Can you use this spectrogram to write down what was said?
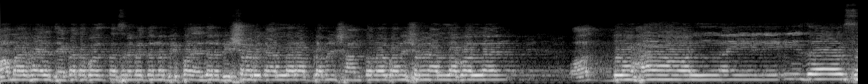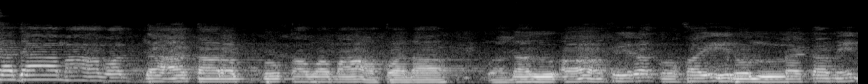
আমার ভাই যে কথা বলতেছিলাম এর জন্য বিপদ এর জন্য বিশ্বনবীকে আল্লাহ রাব্বুল আলামিন সান্ত্বনার বাণী শুনেন আল্লাহ বললেন والضحى والليل إذا سجى ما ودعك ربك وما قلى وللآخرة خير لك من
